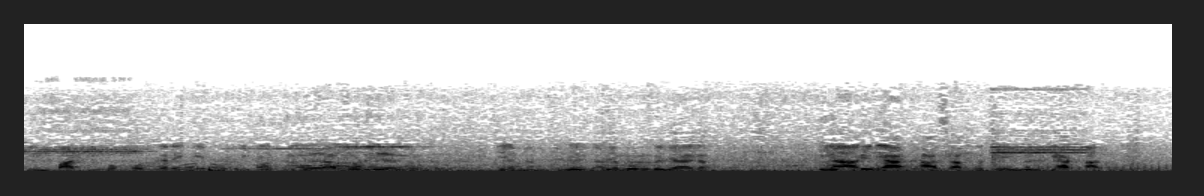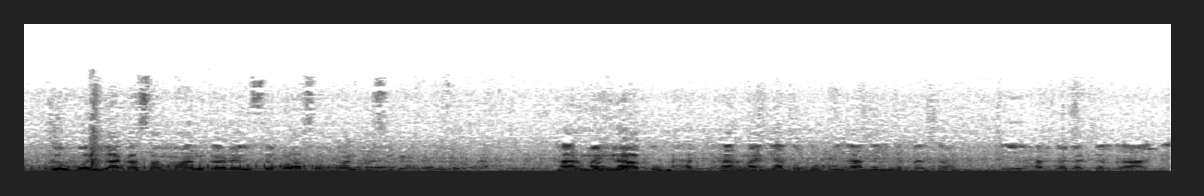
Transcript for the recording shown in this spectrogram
किन पार्टी को वोट करेंगे? बीजेपी जेएमएम को जाएगा। क्या क्या खास आपको जेएमएम क्या खास? जो महिला का सम्मान करे उससे बड़ा सम्मान किसी का नहीं है। हर महिला महिला को हर, हर महिला को तो मिला नहीं है पैसा। ये हर जगह चल रहा है कि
